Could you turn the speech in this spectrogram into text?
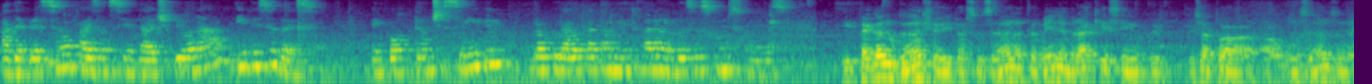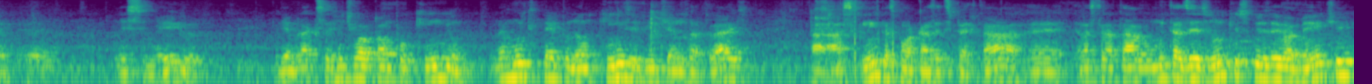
A depressão faz a ansiedade piorar e vice-versa. É importante sempre procurar o tratamento para ambas as condições. E pegando o gancho aí da Suzana, também lembrar que assim, eu já estou há, alguns anos né, é, nesse meio, lembrar que se a gente voltar um pouquinho, não é muito tempo não, 15, 20 anos atrás, as clínicas como a Casa Despertar, é, elas tratavam muitas vezes única e exclusivamente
